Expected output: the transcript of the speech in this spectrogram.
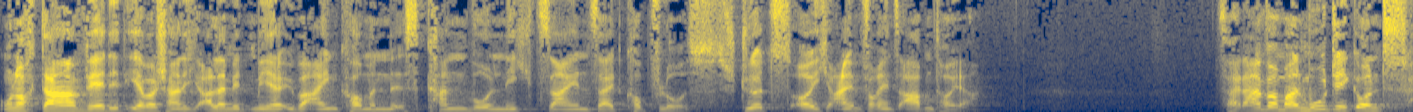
Und auch da werdet ihr wahrscheinlich alle mit mir übereinkommen, es kann wohl nicht sein, seid kopflos. Stürzt euch einfach ins Abenteuer. Seid einfach mal mutig und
